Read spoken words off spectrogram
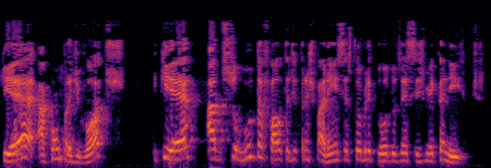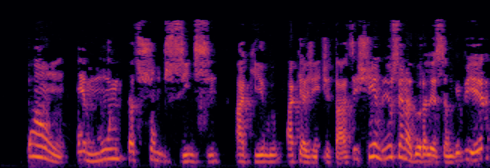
que é a compra de votos e que é a absoluta falta de transparência sobre todos esses mecanismos. Então, é muita sonsice aquilo a que a gente está assistindo. E o senador Alessandro Vieira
